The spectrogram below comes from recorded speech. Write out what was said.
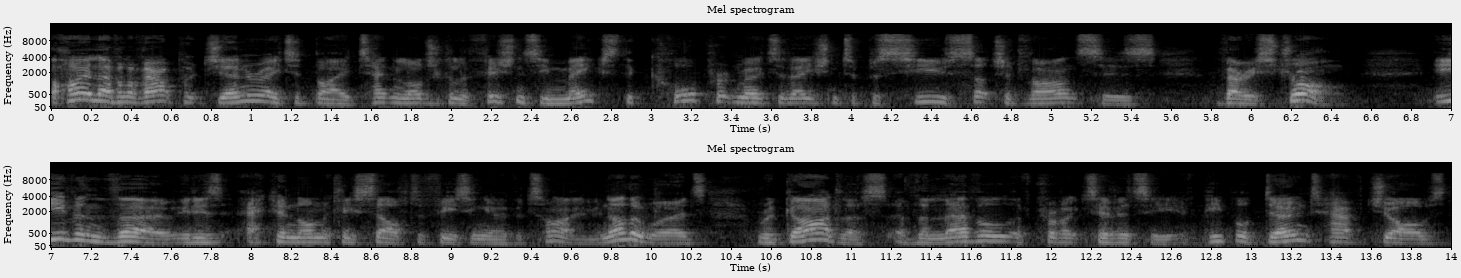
the high level of output generated by technological efficiency makes the corporate motivation to pursue such advances very strong, even though it is economically self-defeating over time. In other words, regardless of the level of productivity, if people don't have jobs,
